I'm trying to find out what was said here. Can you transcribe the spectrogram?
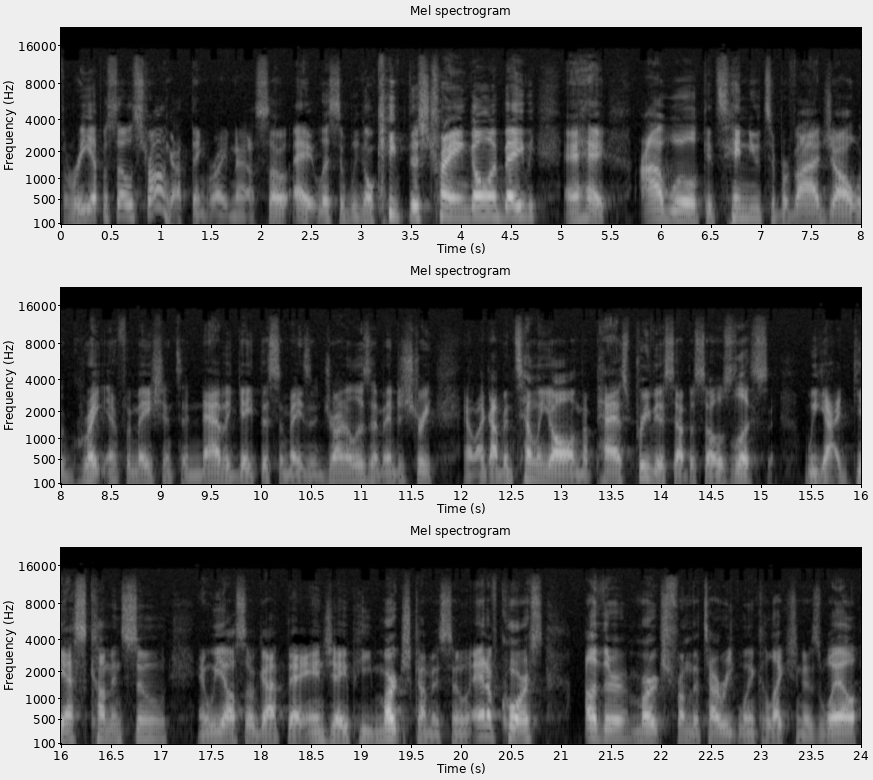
three episodes strong, I think, right now. So, hey, listen, we going to keep this train going, baby. And hey, I will continue to provide y'all with great information to navigate this amazing journalism industry. And like I've been telling y'all in the past previous episodes, listen, we got guests coming soon, and we also got that NJP merch coming soon. And of course, other merch from the Tyrik Wynn collection as well.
